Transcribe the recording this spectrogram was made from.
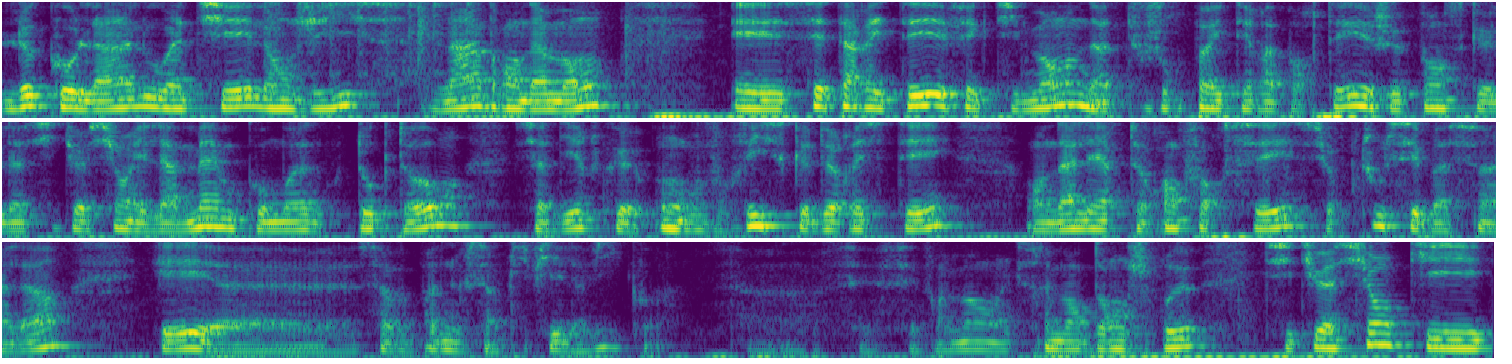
le Colin, l'Ouatier, l'Angis, l'Indre en amont. Et cet arrêté, effectivement, n'a toujours pas été rapporté. Je pense que la situation est la même qu'au mois d'octobre, c'est-à-dire qu'on risque de rester en alerte renforcée sur tous ces bassins-là. Et euh, ça ne va pas nous simplifier la vie, quoi. C'est vraiment extrêmement dangereux. Une situation qui,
